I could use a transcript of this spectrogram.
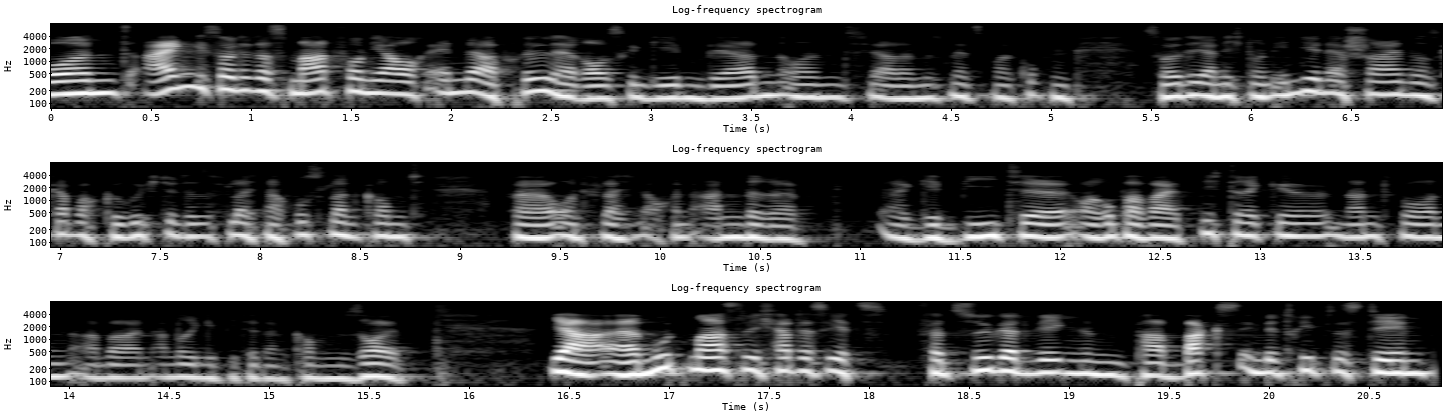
Und eigentlich sollte das Smartphone ja auch Ende April herausgegeben werden. Und ja, da müssen wir jetzt mal gucken. Es sollte ja nicht nur in Indien erscheinen, sondern es gab auch Gerüchte, dass es vielleicht nach Russland kommt äh, und vielleicht auch in andere äh, Gebiete, europaweit nicht direkt genannt worden, aber in andere Gebiete dann kommen soll. Ja, äh, mutmaßlich hat es jetzt verzögert wegen ein paar Bugs im Betriebssystem.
